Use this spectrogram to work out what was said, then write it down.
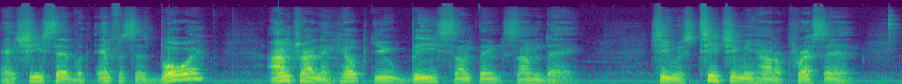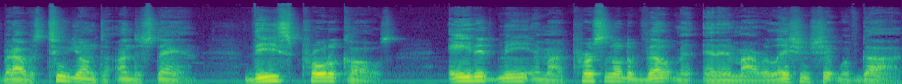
And she said with emphasis, Boy, I'm trying to help you be something someday. She was teaching me how to press in, but I was too young to understand. These protocols aided me in my personal development and in my relationship with God.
